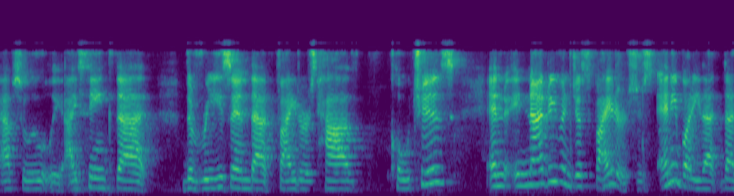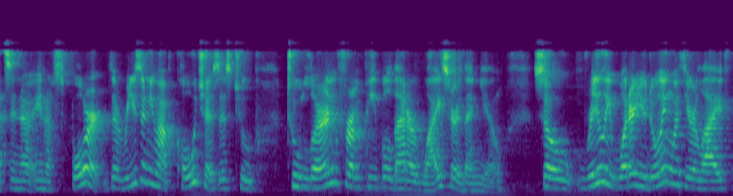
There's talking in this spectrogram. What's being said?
Absolutely. I think that the reason that fighters have coaches and, not even just fighters, just anybody that that's in a in a sport, the reason you have coaches is to to learn from people that are wiser than you. So really, what are you doing with your life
